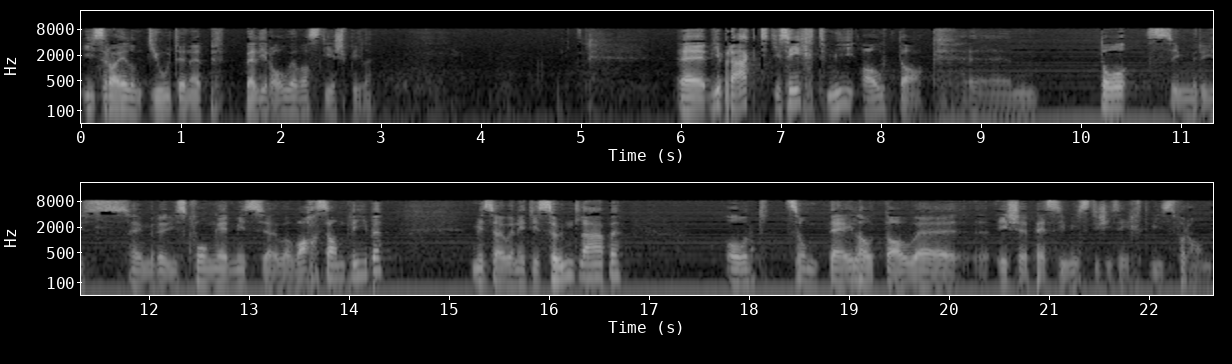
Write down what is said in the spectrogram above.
Israel und die Juden, ob, welche Rolle was die spielen. Äh, wie prägt die Sicht mein Alltag? Ähm, da sind wir uns, haben wir uns gefunden, wir sollen wachsam bleiben. Wir sollen nicht in Sünde leben. Und zum Teil halt auch, äh, ist eine pessimistische Sichtweise vorhanden.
